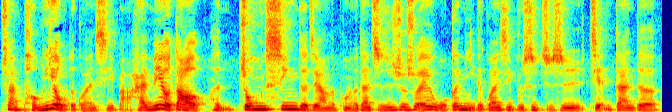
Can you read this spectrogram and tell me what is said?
算朋友的关系吧，还没有到很忠心的这样的朋友，但只是就说，哎，我跟你的关系不是只是简单的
